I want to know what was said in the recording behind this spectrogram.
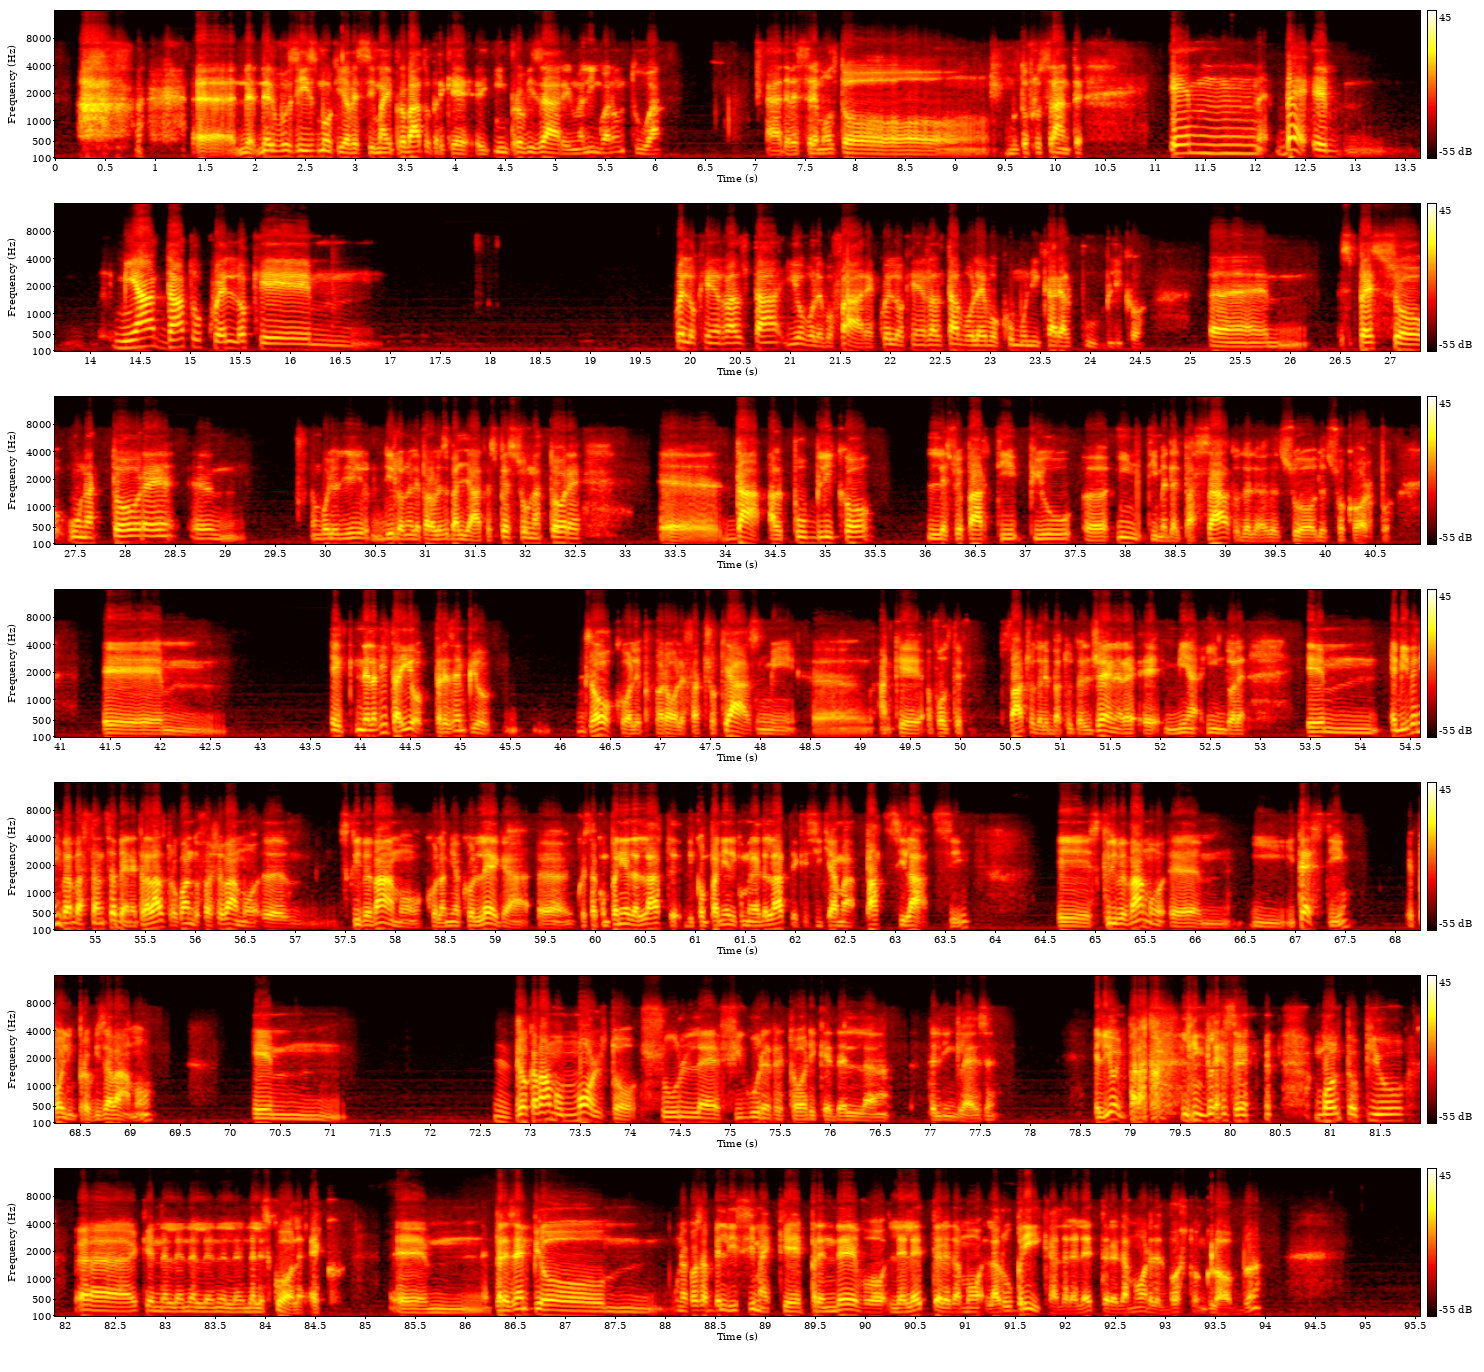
eh, nervosismo che io avessi mai provato perché improvvisare in una lingua non tua eh, deve essere molto, molto frustrante. E, ehm, beh, eh, mi ha dato quello che quello che in realtà io volevo fare, quello che in realtà volevo comunicare al pubblico. Eh, spesso un attore, ehm, non voglio dir, dirlo nelle parole sbagliate, spesso un attore eh, dà al pubblico le sue parti più eh, intime del passato, del, del, suo, del suo, corpo. E, ehm, e nella vita io, per esempio, gioco alle parole, faccio chiasmi, eh, anche a volte faccio delle battute del genere, è mia indole. E, ehm, e mi veniva abbastanza bene. Tra l'altro, quando facevamo, eh, scrivevamo con la mia collega eh, in questa compagnia dell'arte, di compagnia di commedia dell'arte che si chiama Pazzi Lazzi, e scrivevamo ehm, i, i, testi e poi li improvvisavamo. E, ehm, giocavamo molto sulle figure retoriche del, dell'inglese e lì ho imparato l'inglese molto più eh, che nelle, nelle, nelle, nelle, scuole, ecco. Ehm, per esempio, una cosa bellissima è che prendevo la rubrica delle lettere d'amore del Boston Globe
